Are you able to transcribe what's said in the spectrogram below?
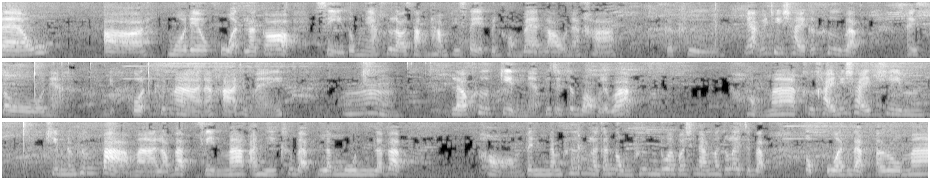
แล้ว โมเดลขวดแล้วก็สีตรงนี้คือเราสั่งทำพิเศษเป็นของแบรนด์เรานะคะ ก็คือเนี่ยวิธีใช้ก็คือแบบไฮโซเนี่ยกดขึ้นมานะคะเห็นไหมอืมแล้วคือกลิ่นเนี่ยพี่จิ๊บจะบอกเลยว่าหอมมากคือใครที่ใช้ครีมครีมน้ำผึ้งป่ามา แล้วแบบฟินมากอันนี้คือแบบละมุนแล้วแบบหอมเป็นน้ำผึ้งแล้วก็นมผึ้งด้วยเพราะฉะนั้นมันก็เลยจะแบบอบอวลแบบอโรมา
